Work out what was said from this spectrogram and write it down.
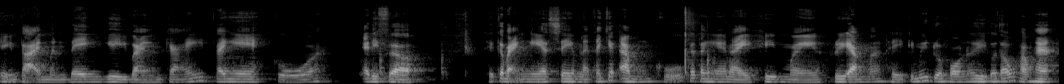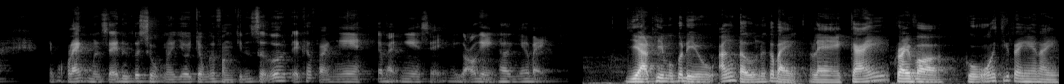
Hiện tại mình đang ghi bằng cái tai nghe của Edifier thì các bạn nghe xem là cái chất âm của cái tai nghe này khi mà ghi âm á, thì cái microphone nó ghi có tốt không ha thì một lát mình sẽ đưa cái suột này vô trong cái phần chỉnh sửa để các bạn nghe, các bạn nghe sẽ rõ ràng hơn nha các bạn. Và thêm một cái điều ấn tượng nữa các bạn là cái driver của chiếc tai nghe này,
